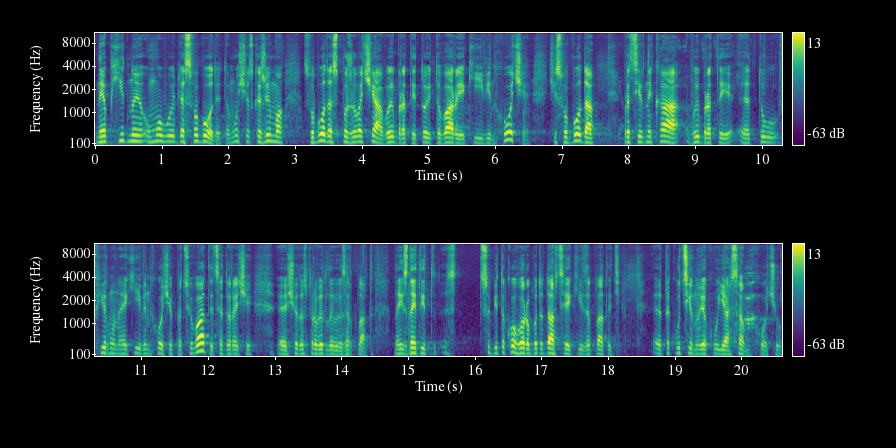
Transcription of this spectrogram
необхідною умовою для свободи, тому що, скажімо, свобода споживача вибрати той товар, який він хоче, чи свобода працівника вибрати е, ту фірму, на якій він хоче працювати, це, до речі, е, щодо справедливих зарплат, най- знайти собі такого роботодавця, який заплатить е, таку ціну, яку я сам хочу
